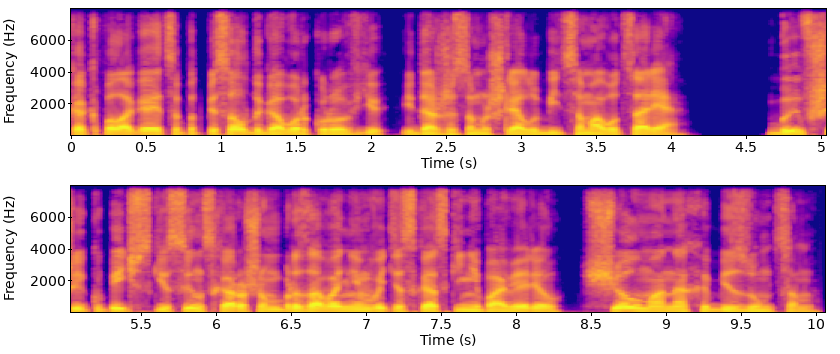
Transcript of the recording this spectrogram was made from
Как полагается, подписал договор кровью и даже замышлял убить самого царя. Бывший купеческий сын с хорошим образованием в эти сказки не поверил, счел монаха безумцем.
